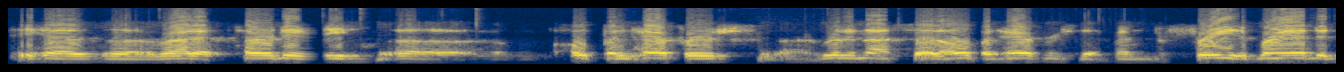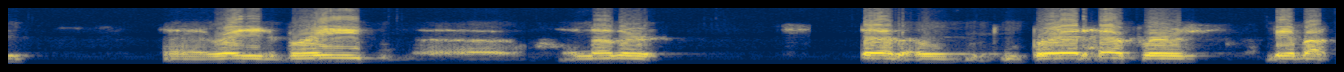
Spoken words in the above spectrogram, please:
He has uh, right at 30 uh, open heifers, uh, really nice set of open heifers that have been freeze branded, uh, ready to breed. Uh, another set of bred heifers, be about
